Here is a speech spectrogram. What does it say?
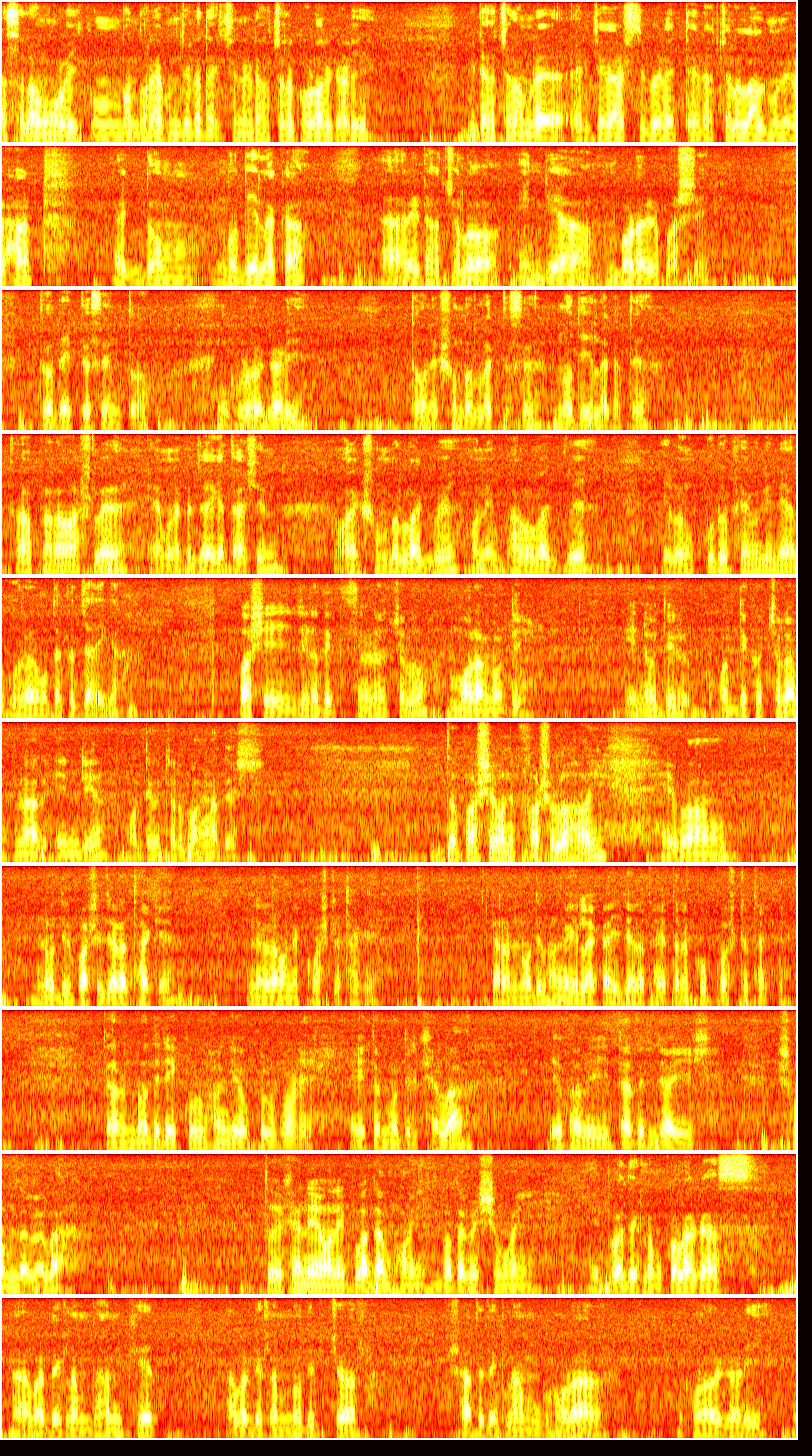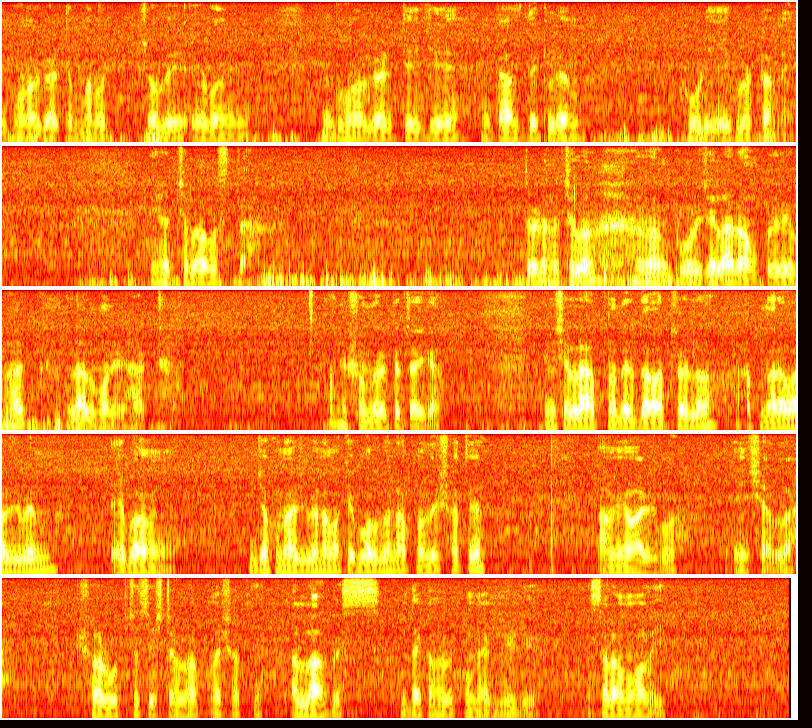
আসসালামু আলাইকুম। বন্ধুরা, এখন যেটা দেখছেন, এটা হচ্ছে ঘোড়ার গাড়ি। এটা হচ্ছে আমরা এক জায়গায় আসছি বেড়াইতে। এটা হচ্ছে লালমনির হাট, একদম নদী এলাকা। আর এটা হচ্ছে ইন্ডিয়া বর্ডারের পাশেই। তো দেখতেছেন তো, ঘোড়ার গাড়ি। তো অনেক সুন্দর লাগতেছে নদী এলাকাতে। তো আপনারাও আসলে এমন একটা জায়গাতে আসেন। অনেক সুন্দর লাগবে, অনেক ভালো লাগবে এবং পুরো ফ্যামিলি নিয়ে ঘোরার মতো একটা জায়গা। পাশে যেটা দেখতেছেন এটা হচ্ছে হলো মরা নদী। এই নদীর অর্ধেক হচ্ছে আপনার ইন্ডিয়া, অর্ধেক হচ্ছে বাংলাদেশ। তো পাশে অনেক ফসলও হয় এবং নদীর পাশে যারা থাকে, এনারা অনেক কষ্টে থাকে। কারণ নদী ভাঙ্গা এলাকায় যারা থাকে, তারা খুব কষ্টে থাকে। কারণ নদীর একুল ভাঙে উকুল পড়ে এই তো নদীর খেলা। এভাবেই তাদের যায় সন্ধ্যাবেলা। তো এখানে অনেক বাদাম হয় বাদামের সময়। এরপর দেখলাম কলা গাছ, আবার দেখলাম ধান ক্ষেত, আবার দেখলাম নদীর চর, সাথে দেখলাম ঘোড়া ঘোড়ার গাড়ি। ঘোড়ার গাড়িতে মানুষ চলে এবং ঘোড়ার গাড়িতে যে গাছ দেখলেন খড়ি এগুলো টানে। এ হচ্ছিল অবস্থা। তো এটা হচ্ছিল রংপুর জেলা, রংপুর বিভাগ, লালমনিরহাট। অনেক সুন্দর একটা জায়গা। ইনশাল্লাহ আপনাদের দাওয়াত রইল। আপনারাও আসবেন এবং যখন আসবেন আমাকে বলবেন আপনাদের সাথে, আমিও আসব ইনশাল্লাহ। সর্বোচ্চ চেষ্টা করব আপনার সাথে। আল্লাহ হাফেজ। দেখা হবে কোনো এক ভিডিও আসসালামু আলাইকুম।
